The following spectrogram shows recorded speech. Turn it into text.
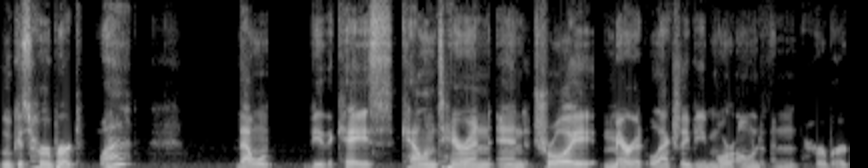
Lucas Herbert. What? That won't be the case. Callum Tarren and Troy Merritt will actually be more owned than Herbert.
